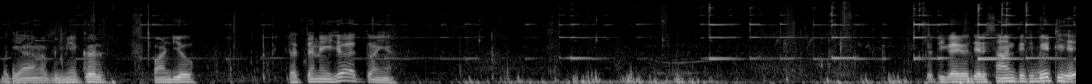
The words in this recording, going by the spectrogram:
બાકી આમ આપણી મેઘલ પાંડ્યો રતન છે આજ તો અહીંયા. બધી ગાયો અત્યારે શાંતિથી બેઠી છે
